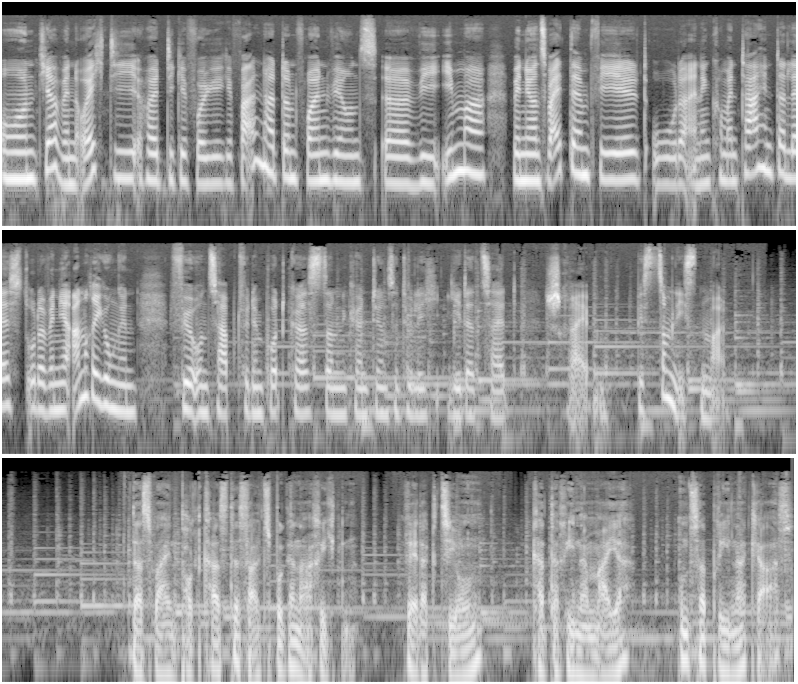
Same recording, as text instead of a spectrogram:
Und ja, wenn euch die heutige Folge gefallen hat, dann freuen wir uns äh, wie immer, wenn ihr uns weiterempfehlt oder einen Kommentar hinterlässt oder wenn ihr Anregungen für uns habt für den Podcast, dann könnt ihr uns natürlich jederzeit schreiben. Bis zum nächsten Mal. Das war ein Podcast der Salzburger Nachrichten. Redaktion Katharina Mayer und Sabrina Klaas.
